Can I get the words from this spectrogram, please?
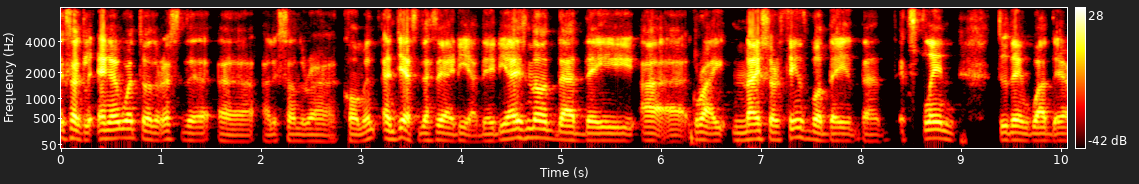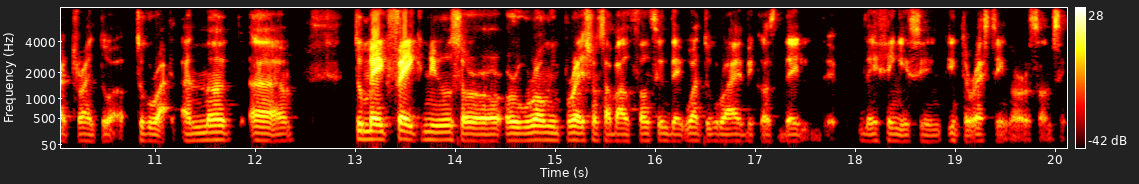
Exactly, and I want to address the uh, Alexandra comment. And yes, that's the idea. The idea is not that they uh, write nicer things, but they that explain to them what they are trying to to write, and not uh, to make fake news or, or wrong impressions about something they want to write because they they, think is in, interesting or something.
